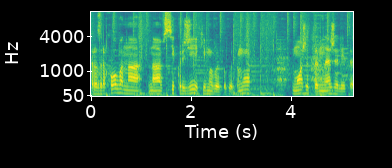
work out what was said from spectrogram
розрахована на всі коржі, які ми випекли. Тому можете не жаліти.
